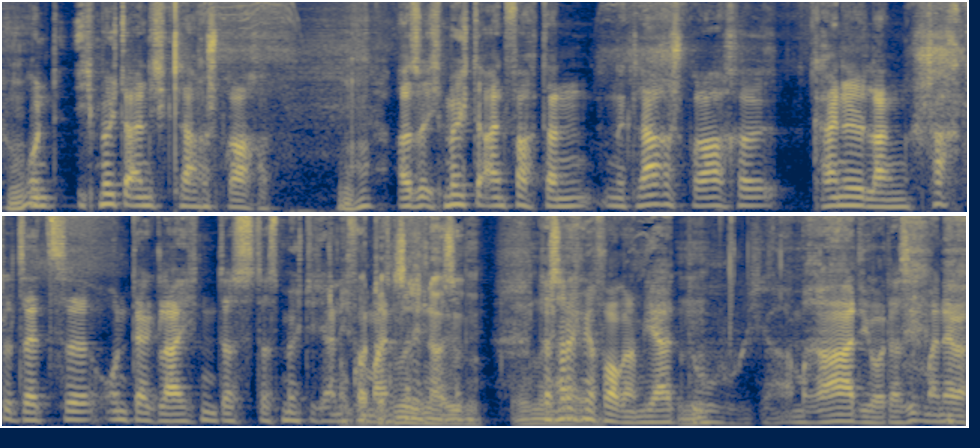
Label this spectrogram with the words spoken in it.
Hm. Und ich möchte eigentlich klare Sprache. Mhm. Also ich möchte einfach dann eine klare Sprache, keine langen Schachtelsätze und dergleichen. Das, das möchte ich eigentlich oh Gott, vermeiden. Das, das, das, das habe ich mir vorgenommen. Ja, du, mhm. ja, am Radio, da sieht man ja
